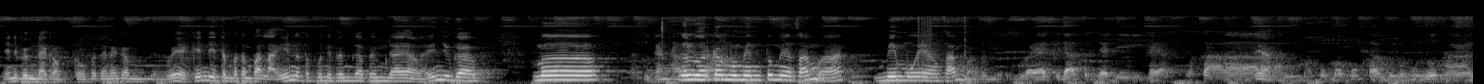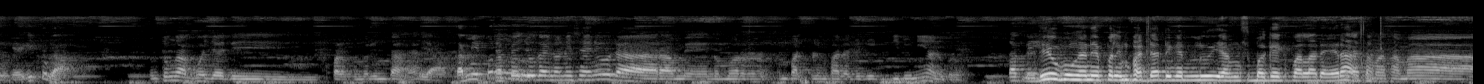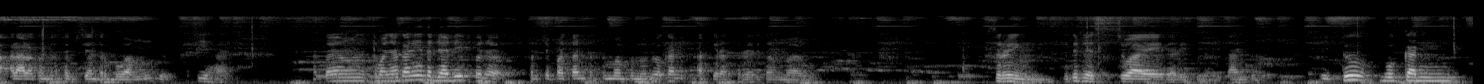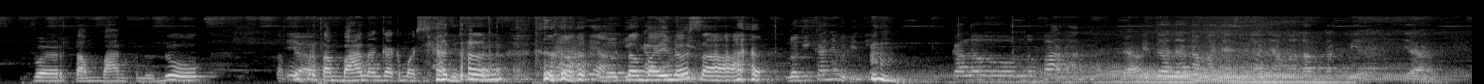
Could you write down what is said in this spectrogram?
ini Pemda Kab- Kabupaten Agam dan gue yakin di tempat-tempat lain ataupun di Pemda-Pemda yang lain juga mengeluarkan momentum yang sama memo yang sama supaya tidak terjadi kayak kecelakaan, Ya. mabuk-mabukan, bunuh-bunuhan, kayak gitulah. Untung nggak gue jadi kepala pemerintah ya. Ya, kami pun Capek juga Indonesia ini udah rame nomor 4 paling padat di, di dunia loh bro. tapi jadi hubungannya paling padat dengan lu yang sebagai kepala daerah Ya, sama-sama alat-alat kontrasepsi yang terbuang itu kasihan. Atau yang kebanyakan ini terjadi pada percepatan pertumbuhan penduduk kan akhir-akhir dari tahun baru. Sering itu dia sesuai dari pemerintahan tuh. bro. itu bukan pertambahan penduduk tapi Iya. pertambahan angka kemaksiatan. Logikanya nambahin dosa logikanya begini. Kalau lebaran Ya. itu ada namanya istilahnya malam takbiran. Ya.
